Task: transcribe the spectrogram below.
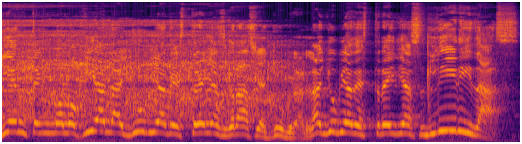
Y en tecnología, la lluvia de estrellas, gracias, Yubra. La lluvia de estrellas líridas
